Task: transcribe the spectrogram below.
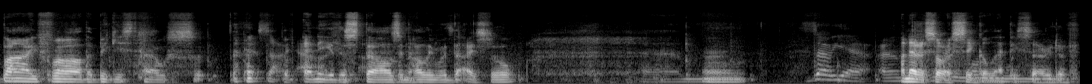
by far the biggest house of any of the stars in Hollywood that I saw. Um, um, so yeah, um, I never saw a single episode of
